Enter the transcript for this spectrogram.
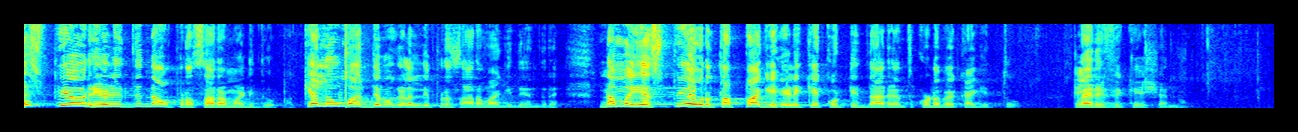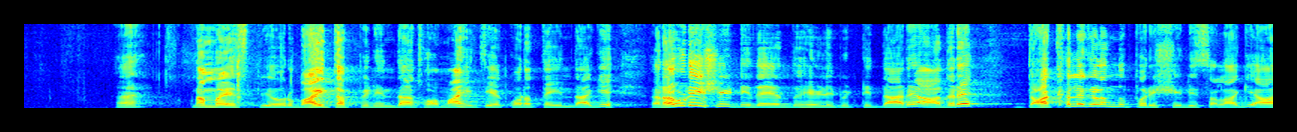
ಎಸ್ ಪಿ ಅವ್ರು ಹೇಳಿದ್ದನ್ನು ನಾವು ಪ್ರಸಾರ ಮಾಡಿದ್ವಪ್ಪ. ಕೆಲವು ಮಾಧ್ಯಮಗಳಲ್ಲಿ ಪ್ರಸಾರವಾಗಿದೆ ಅಂದರೆ ನಮ್ಮ ಎಸ್ ಪಿ ಅವರು ತಪ್ಪಾಗಿ ಹೇಳಿಕೆ ಕೊಟ್ಟಿದ್ದಾರೆ ಅಂತ ಕೊಡಬೇಕಾಗಿತ್ತು ಕ್ಲಾರಿಫಿಕೇಷನ್ನು ಹಾಂ ನಮ್ಮ ಎಸ್ ಪಿ ಅವರು ಬಾಯಿ ತಪ್ಪಿನಿಂದ ಅಥವಾ ಮಾಹಿತಿಯ ಕೊರತೆಯಿಂದಾಗಿ ರೌಡಿ ಶೀಟ್ ಇದೆ ಎಂದು ಹೇಳಿಬಿಟ್ಟಿದ್ದಾರೆ, ಆದರೆ ದಾಖಲೆಗಳನ್ನು ಪರಿಶೀಲಿಸಲಾಗಿ ಆ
